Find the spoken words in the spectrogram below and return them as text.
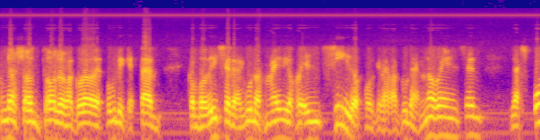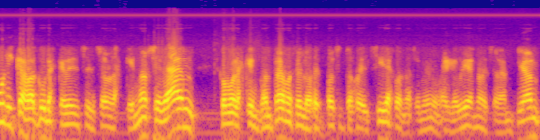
no son todos los vacunados de Sputnik que están, como dicen algunos medios, vencidos, porque las vacunas no vencen. Las únicas vacunas que vencen son las que no se dan, como las que encontramos en los depósitos vencidas cuando asumimos el gobierno de sarampión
